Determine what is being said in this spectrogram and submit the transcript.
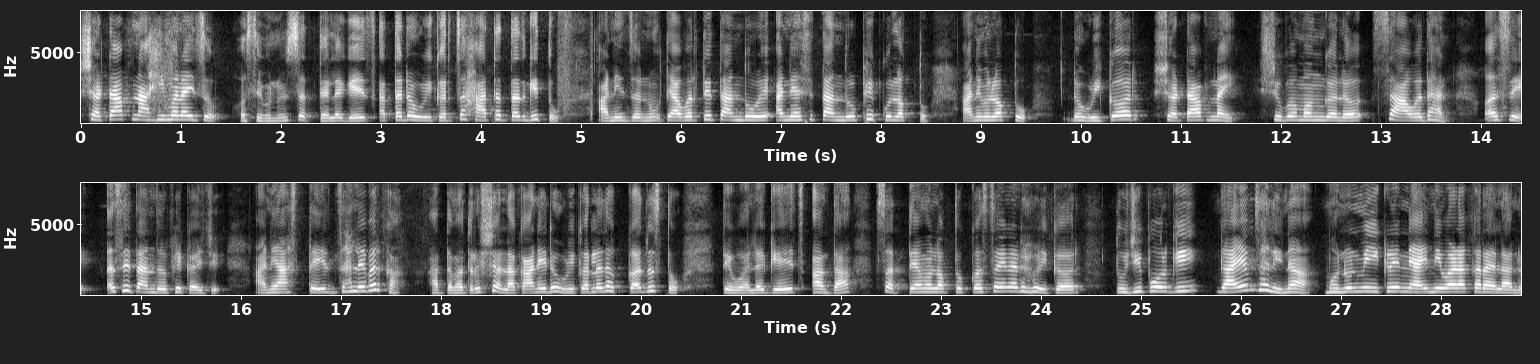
शटाप नाही म्हणायचं. असे म्हणून सत्य लगेच आता ढवळीकरचा हात हातात घेतो आणि जणू त्यावरती तांदूळ आणि असे तांदूळ फेकू लागतो आणि मग लागतो ढवळीकर शटाप नाही. शुभमंगल सावधान असे असे तांदूळ फेकायचे. आणि आज तेच झाले बरं का? आता मात्र शलाका आणि ढवळीकरला धक्काच बसतो. तेव्हा लगेच आता सत्या लागतो कसं आहे ना ढवळीकर? तुझी पोरगी गायब झाली ना? म्हणून मी इकडे न्यायनिवाडा करायला आलो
